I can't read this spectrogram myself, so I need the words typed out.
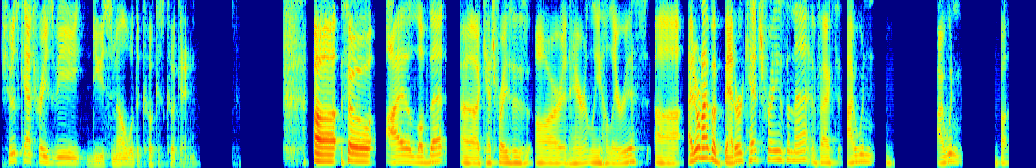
should his catchphrase be "Do you smell what the cook is cooking"? Uh, so I love that. Uh, catchphrases are inherently hilarious. Uh, I don't have a better catchphrase than that. In fact, I wouldn't, I wouldn't, but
